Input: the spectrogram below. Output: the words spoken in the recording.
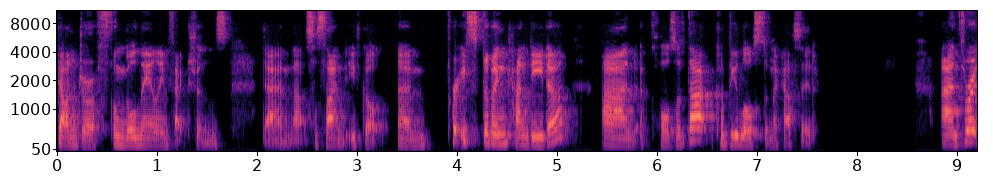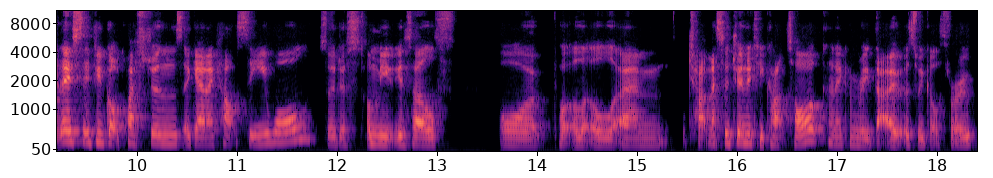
dandruff, fungal nail infections, then that's a sign that you've got um, pretty stubborn candida. And a cause of that could be low stomach acid. And throughout this, if you've got questions, again, I can't see you all, so just unmute yourself or put a little um, chat message in if you can't talk, and I can read that out as we go through.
